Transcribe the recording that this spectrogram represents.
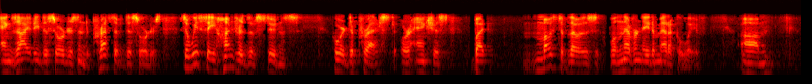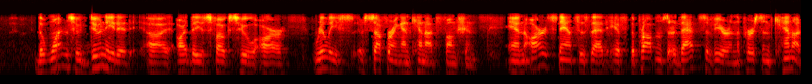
anxiety disorders and depressive disorders. So we see hundreds of students who are depressed or anxious, but most of those will never need a medical leave. Um, the ones who do need it uh, are these folks who are really suffering and cannot function. And our stance is that if the problems are that severe and the person cannot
